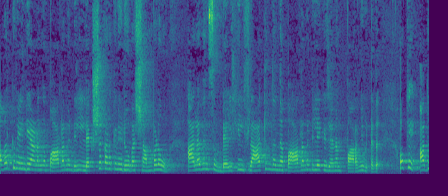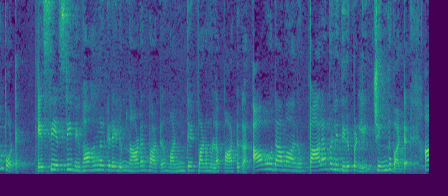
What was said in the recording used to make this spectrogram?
അവർക്ക് വേണ്ടിയാണങ്ങ് പാർലമെന്റിൽ ലക്ഷക്കണക്കിന് രൂപ ശമ്പളവും അലവൻസും ഡൽഹിയിൽ ഫ്ളാറ്റും തന്ന പാർലമെന്റിലേക്ക് ജനം പറഞ്ഞു വിട്ടത്. ഓക്കെ അതും പോട്ടെ. എസ് സി എസ് ടി വിഭാഗങ്ങൾക്കിടയിലും നാടൻ പാട്ട് മണ്ണിന്റെ മണമുള്ള പാട്ടുകാർ. ആവോദാമാനു പാലാമ്പള്ളി തിരുപ്പള്ളി ചിന്തുപാട്ട്. ആ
